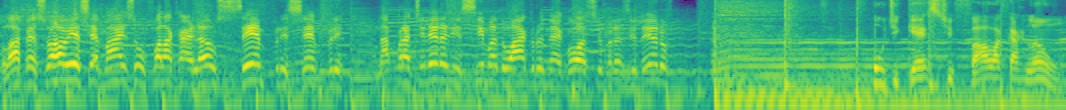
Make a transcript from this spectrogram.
Olá pessoal, esse é mais um Fala Carlão, sempre, sempre na prateleira de cima do agronegócio brasileiro. Podcast Fala Carlão.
